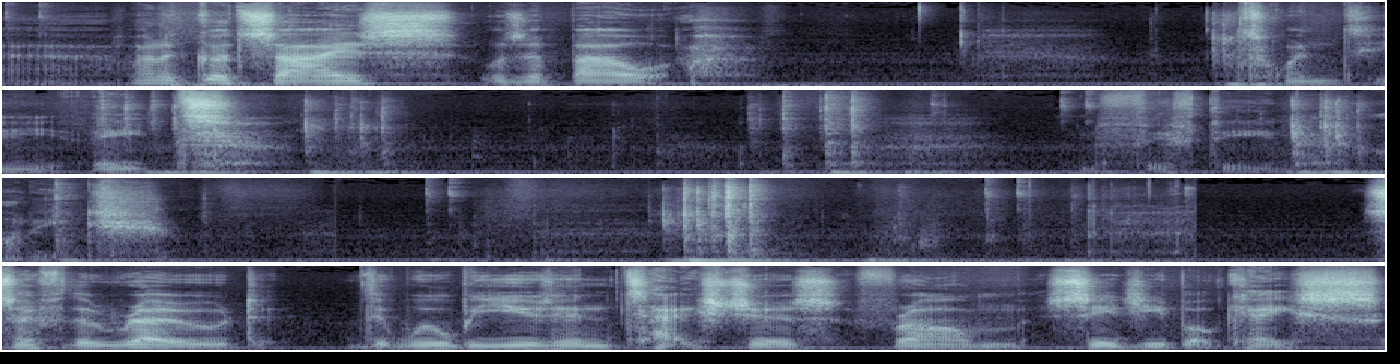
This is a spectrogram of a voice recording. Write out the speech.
Uh, a good size was about 28 and 15 on each. So for the road, that we'll be using textures from CG Bookcase.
